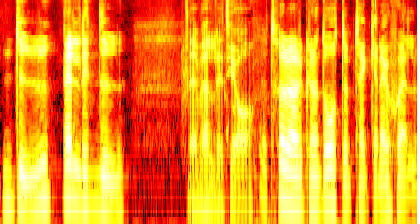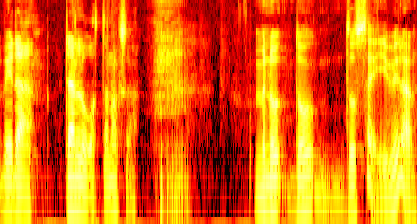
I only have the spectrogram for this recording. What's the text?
Du, väldigt du. det är väldigt jag. Jag tror du hade kunnat återupptäcka dig själv i det, den låten också. Men då, då, då säger vi den.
